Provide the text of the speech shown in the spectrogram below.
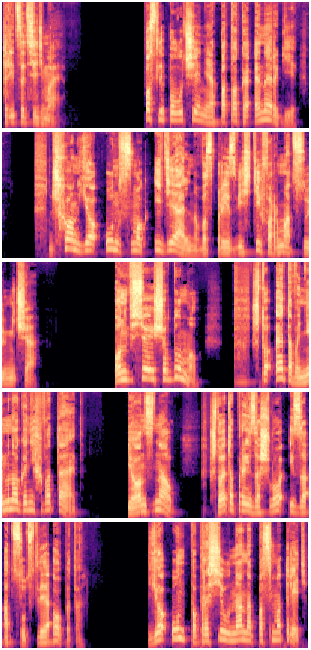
37. После получения потока энергии Джхон Йо Ун смог идеально воспроизвести формацию меча. Он все еще думал, что этого немного не хватает, и он знал, что это произошло из-за отсутствия опыта. Йо-Ун попросил Нана посмотреть,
